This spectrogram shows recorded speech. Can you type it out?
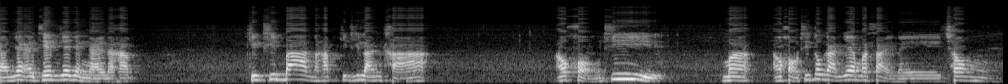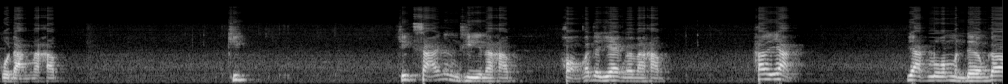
การแยกไอเทมแยกยังไงนะครับ คลิกที่บ้านนะครับ คลิกที่ร้านค้า เอาของที่มาเอาของที่ต้องการแยกมาใส่ในช่องโกดังนะครับ คลิก คลิกซ้ายหนึ่งทีนะครับ ของก็จะแยกแล้วนะครับ ถ้าอยากอยากรวมเหมือนเดิมก็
